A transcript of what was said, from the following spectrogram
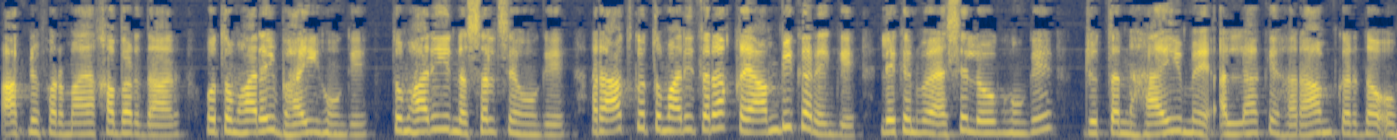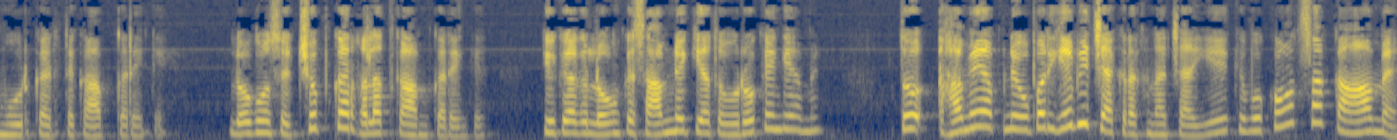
آپ نے فرمایا، خبردار، وہ تمہارے ہی بھائی ہوں گے، تمہاری نسل سے ہوں گے، رات کو تمہاری طرح قیام بھی کریں گے، لیکن وہ ایسے لوگ ہوں گے جو تنہائی میں اللہ کے حرام کردہ امور کا ارتقاب کریں گے۔ لوگوں سے چھپ کر غلط کام کریں گے، کیونکہ اگر لوگوں کے سامنے کیا تو وہ روکیں گے ہمیں۔ تو ہمیں اپنے اوپر یہ بھی چیک رکھنا چاہیے کہ وہ کون سا کام ہے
